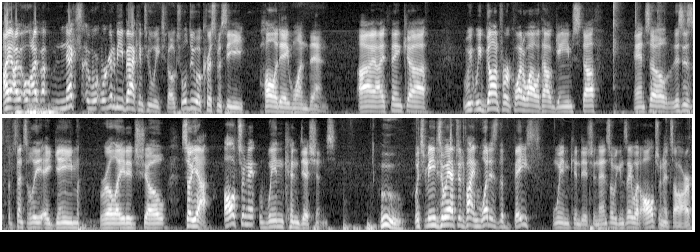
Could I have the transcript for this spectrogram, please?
I, I, I, I next we're, we're going to be back in two weeks, folks. We'll do a Christmassy holiday one then. I, I think uh, we, we've gone for quite a while without game stuff, and so this is ostensibly a game-related show. So yeah, alternate win conditions, Ooh. which means we have to define what is the base win condition then, so we can say what alternates are.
